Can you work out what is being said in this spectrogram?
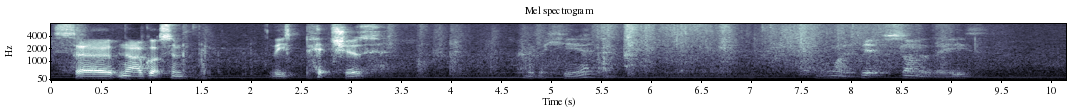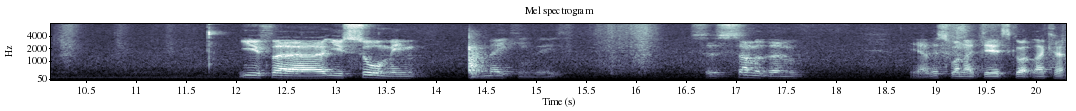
So now I've got some these pitchers over here. I want to dip some of these. You've uh, you saw me making these. So some of them yeah this one I did it's got like a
